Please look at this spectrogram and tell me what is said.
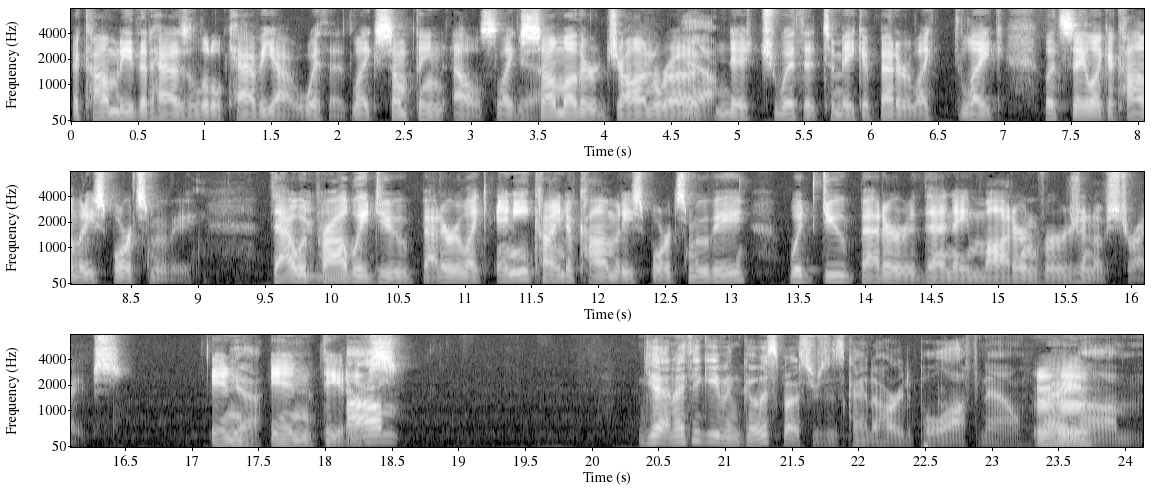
a comedy that has a little caveat with it, like something else, like Yeah. some other genre Yeah. niche with it to make it better. Like like let's say like a comedy sports movie. That would probably do better. Like any kind of comedy sports movie would do better than a modern version of Stripes in Yeah. in theaters. Um, Yeah, and I think even Ghostbusters is kind of hard to pull off now. Mhm. Um,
